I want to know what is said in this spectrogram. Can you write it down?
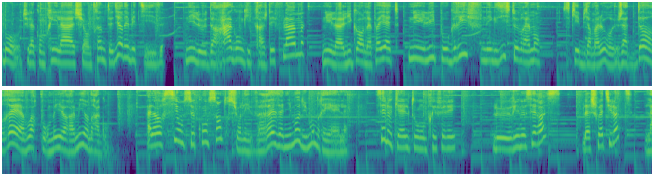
Bon, tu l'as compris là, je suis en train de te dire des bêtises. Ni le dragon qui crache des flammes, ni la licorne à paillettes, ni l'hippogriffe n'existent vraiment. Ce qui est bien malheureux, j'adorerais avoir pour meilleur ami un dragon. Alors si on se concentre sur les vrais animaux du monde réel, c'est lequel ton préféré? Le rhinocéros? La chouette-hulotte? La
